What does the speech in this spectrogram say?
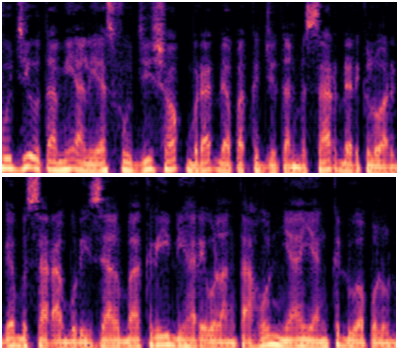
Fuji Utami alias Fuji Shock berat dapat kejutan besar dari keluarga besar Abu Rizal Bakri di hari ulang tahunnya yang ke-22.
